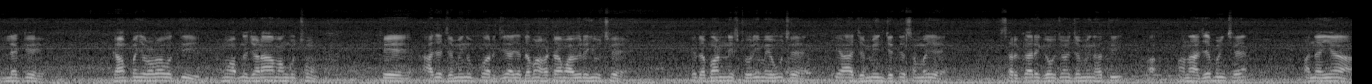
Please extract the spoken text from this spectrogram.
એટલે કે ગામ પંચાયત વતી હું આપને જણાવવા માગું છું કે આજે જમીન ઉપર જે આજે દબાણ હટાવવામાં આવી રહ્યું છે એ દબાણની સ્ટોરીમાં એવું છે કે આ જમીન જે તે સમયે સરકારી ગૌચર જમીન હતી અને આજે પણ છે. અને અહીંયા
